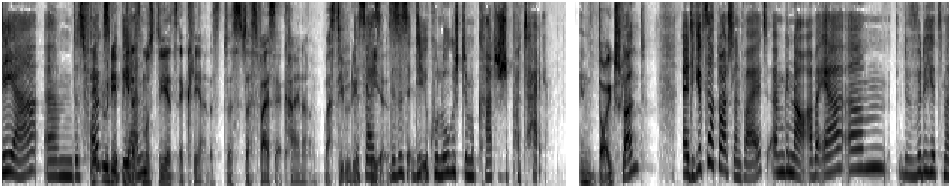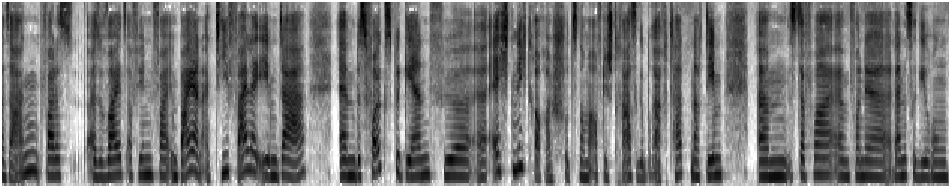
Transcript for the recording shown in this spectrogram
der ähm, das Volksbegehren... Der ÖDP, das musst du jetzt erklären, das, das, das weiß ja keiner, was die ÖDP das weiß, ist. Das ist die ökologisch-demokratische Partei. In Deutschland? Äh, die gibt's auch deutschlandweit, ähm, genau. Aber er, ähm, würde ich jetzt mal sagen, war das, also war jetzt auf jeden Fall in Bayern aktiv, weil er eben da ähm, das Volksbegehren für äh, echten Nichtraucherschutz nochmal auf die Straße gebracht hat, nachdem ähm, es davor ähm, von der Landesregierung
